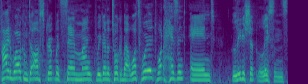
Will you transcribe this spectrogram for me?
Hi, and welcome to Off Script with Sam Monk. We're going to talk about what's worked, what hasn't, and leadership lessons.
